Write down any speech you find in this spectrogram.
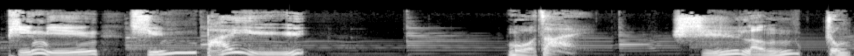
平明寻白羽。没在石棱中。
